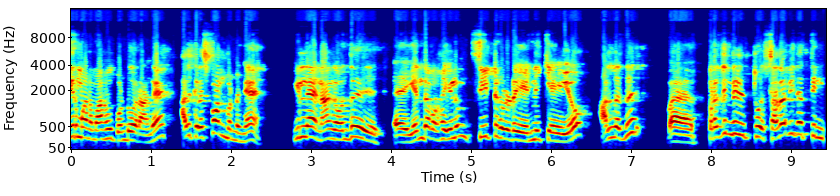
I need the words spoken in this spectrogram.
தீர்மானமாக கொண்டு வராங்க. அதுக்கு ரெஸ்பாண்ட் பண்ணுங்க. இல்ல நாங்க வந்து எந்த வகையிலும் சீட்டுகளுடைய எண்ணிக்கையோ அல்லது பிரதிநிதித்துவ சதவீதத்தின்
